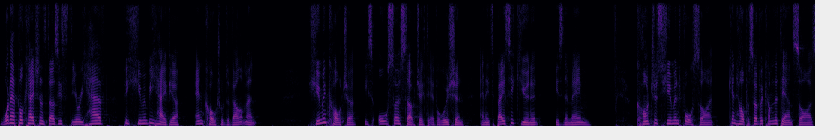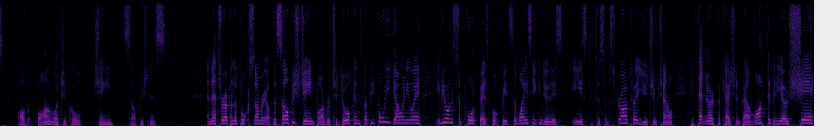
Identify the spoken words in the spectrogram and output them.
What applications does this theory have for human behavior and cultural development? Human culture is also subject to evolution, and its basic unit is the meme. Conscious human foresight can help us overcome the downsides of biological gene selfishness. And that's a wrap on the book summary of The Selfish Gene by Richard Dawkins. But before you go anywhere, if you want to support Best Book Bits, the ways you can do this is to subscribe to our YouTube channel, hit that notification bell, like the video, share,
